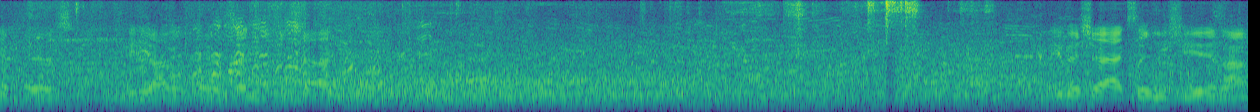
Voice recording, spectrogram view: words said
clippers, videographer, setting up the shot. Maybe I should ask her who she is, huh?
